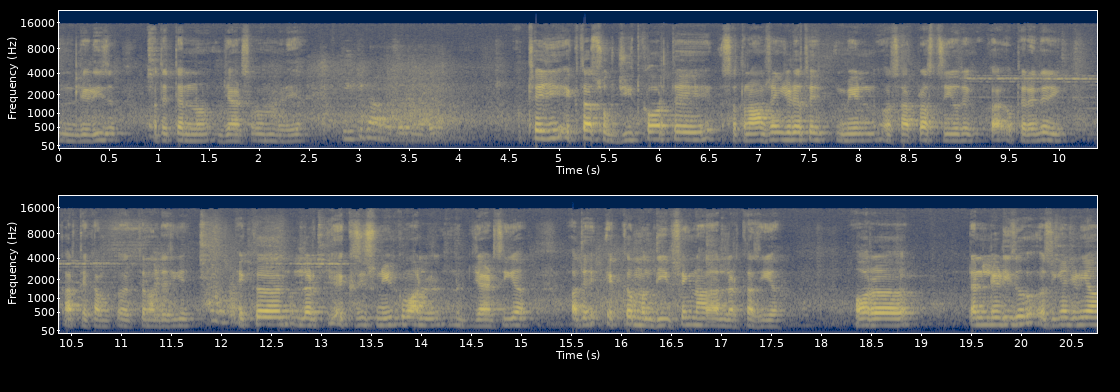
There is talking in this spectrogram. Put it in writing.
ਲੇਡੀਜ਼ ਅਤੇ ਤਿੰਨ ਜੈਂਟਸ ਮਿਲੇ ਆ। ਕੀ ਕੀ ਨਾਮ ਹੈ ਸਰ ਇਹਨਾਂ ਦੇ? ਉੱਥੇ ਜੀ ਇੱਕ ਤਾਂ ਸੁਖਜੀਤ ਕੌਰ ਤੇ ਸਤਨਾਮ ਸਿੰਘ ਜਿਹੜੇ ਉੱਥੇ ਮੇਨ ਸਰਪ੍ਰਸਤ ਸੀ ਉਹਦੇ ਘਰ ਉੱਥੇ ਰਹਿੰਦੇ ਸੀ ਘਰ ਤੇ ਕੰਮ ਚਲਾਉਂਦੇ ਸੀਗੇ। ਇੱਕ ਲੜਕੀ ਇੱਕ ਸੀ ਸੁਨੀਲ ਕੁਮਾਰ ਜੈਂਟ ਸੀਗਾ ਅਤੇ ਇੱਕ ਮਨਦੀਪ ਸਿੰਘ ਨਾਂ ਦਾ ਲੜਕਾ ਸੀਗਾ। ਔਰ ਤਿੰਨ ਲੇਡੀਜ਼ ਸੀਗੀਆਂ ਜਿਹੜੀਆਂ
